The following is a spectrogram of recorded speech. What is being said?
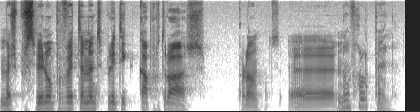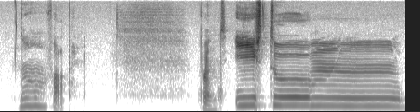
Mas perceberam o aproveitamento político cá por trás. Pronto, uh, não vale a pena. Não, vale a pena. Pronto, e isto. Hum,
